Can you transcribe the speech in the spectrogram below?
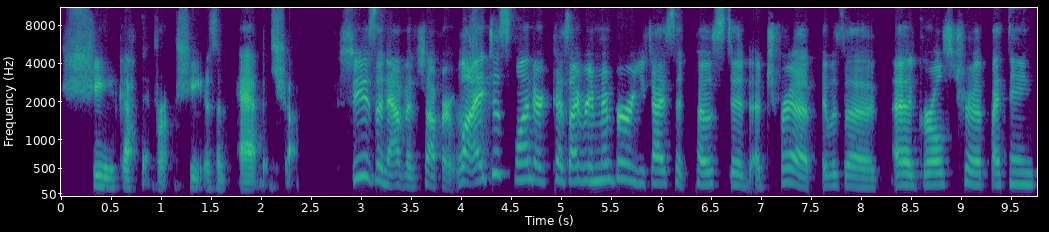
she got that from she is an avid shopper. She's an avid shopper. Well, I just wondered because I remember you guys had posted a trip. It was a, a girls' trip, I think.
